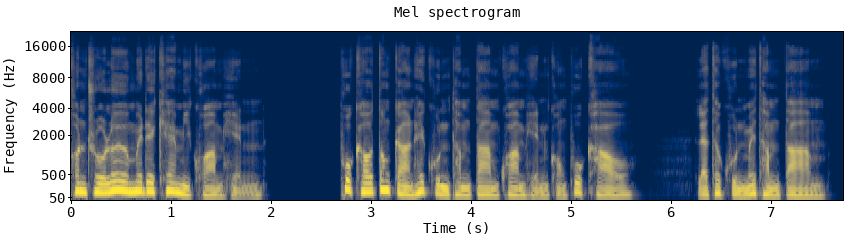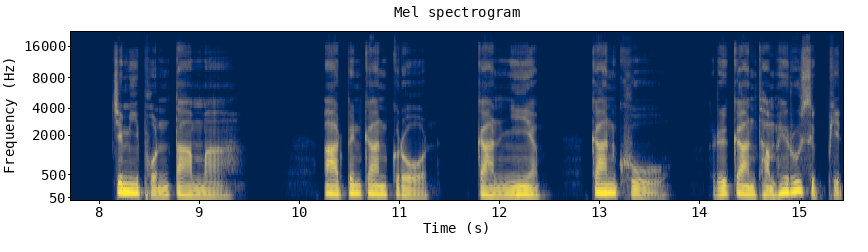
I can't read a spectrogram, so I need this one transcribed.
controller ไม่ได้แค่มีความเห็น พวกเขาต้องการให้คุณทำตามความเห็นของพวกเขา และถ้าคุณไม่ทำตาม จะมีผลตามมา อาจเป็นการโกรธ การเงียบ การขู่ หรือการทำให้รู้สึกผิด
